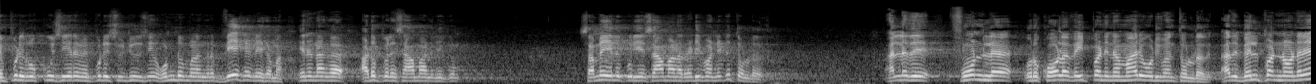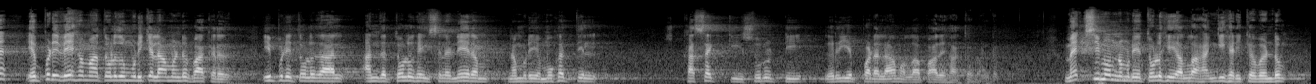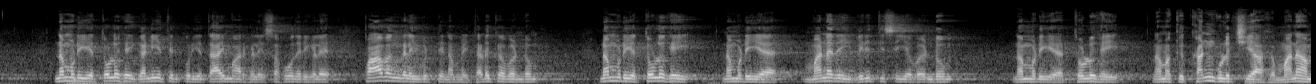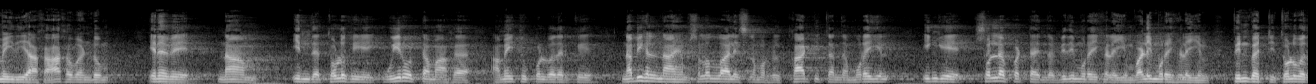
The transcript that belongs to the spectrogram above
எப்படி ருக்கு செய்கிறோம் எப்படி சுஜு செய்கிறோம் ஒன்று வழங்குற வேக வேகமாக ஏன்னா நாங்கள் அடுப்பில் சாமான் இருக்கும் சமையலுக்குரிய சாமானை ரெடி பண்ணிட்டு சொல்கிறது அல்லது ஃபோனில் ஒரு கோலை வெயிட் பண்ணின மாதிரி ஓடி வந்து தொழுறது. அது வெல் பண்ண உடனே எப்படி வேகமாக தொழுது முடிக்கலாம்னு பார்க்கறது. இப்படி தொழுதால் அந்த தொழுகை சில நேரம் நம்முடைய முகத்தில் கசக்கி சுருட்டி எறியப்படலாம் அல்லாஹ் பாதுகாக்க வேண்டும். மேக்சிமம் நம்முடைய தொழுகை அல்லாஹ் அங்கீகரிக்க வேண்டும். நம்முடைய தொழுகை கண்ணியத்திற்குரிய தாய்மார்களே சகோதரிகளே பாவங்களை விட்டு நம்மை தடுக்க வேண்டும். நம்முடைய தொழுகை நம்முடைய மனதை விருத்தி செய்ய வேண்டும். நம்முடைய தொழுகை நமக்கு கண்குளிர்ச்சியாக மன அமைதியாக ஆக வேண்டும். எனவே நாம் இந்த தொழுகையை உயிரோட்டமாக அமைத்து கொள்வதற்கு நபிகள் நாயகம் ஸல்லல்லாஹு அலிஸ்லாம் அவர்கள் காட்டி தந்த முறையில் இங்கே சொல்லப்பட்ட இந்த விதிமுறைகளையும் வழிமுறைகளையும் பின்பற்றி தொழுவதற்கு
